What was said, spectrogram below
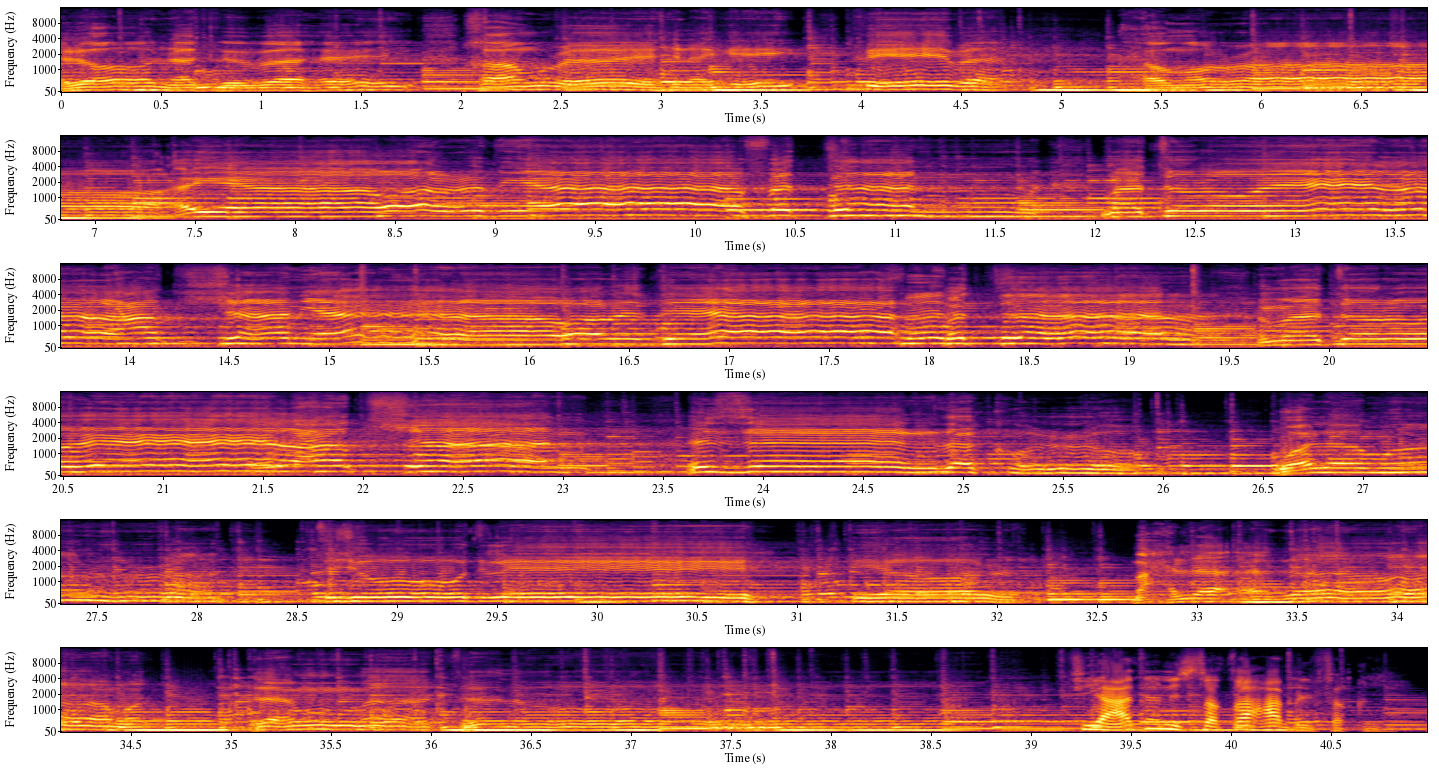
لونك بهي خمري نقي في بحمرة يا ورد يا فتان ما تروي العطشان يا ورد يا فتان ما تروي العطشان. الزين ذا كله ولا مرة تجود ليه يا ورد محلى أقامك لما تلوم في عدن استطاع بالفقيه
